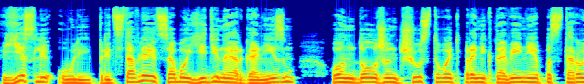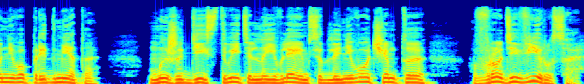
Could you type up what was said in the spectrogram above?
Если улей представляет собой единый организм, он должен чувствовать проникновение постороннего предмета. Мы же действительно являемся для него чем-то вроде вируса.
